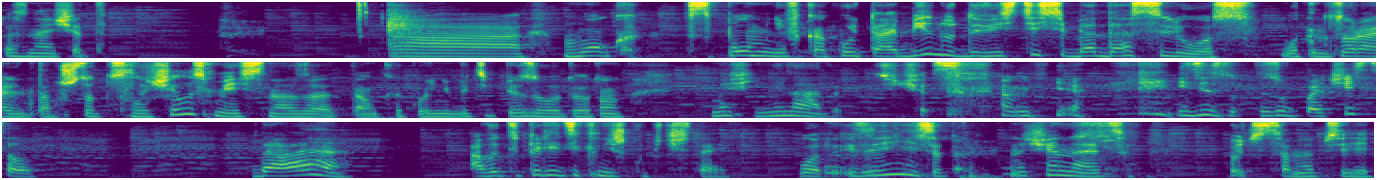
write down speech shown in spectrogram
значит, а, мог, вспомнив какую-то обиду, довести себя до слез. Вот натурально там что-то случилось месяц назад, там какой-нибудь эпизод, вот он, Мафи, не надо сейчас ко мне. Иди, ты зуб почистил? Да. А вот теперь иди книжку почитай. Вот, извините, начинается. Хочется со мной посидеть.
